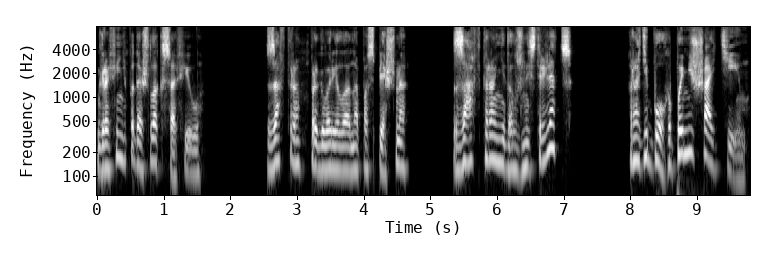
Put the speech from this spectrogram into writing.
Графиня подошла к Сафьеву. «Завтра», — проговорила она поспешно, — «завтра они должны стреляться. Ради бога, помешайте им».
